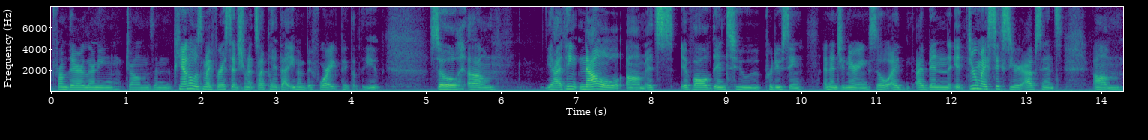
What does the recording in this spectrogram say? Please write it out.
from there, learning drums and piano was my first instrument, so I played that even before I picked up the uke. So um, yeah, I think now um, it's evolved into producing and engineering. So I I've been it, through my six year absence. Um,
